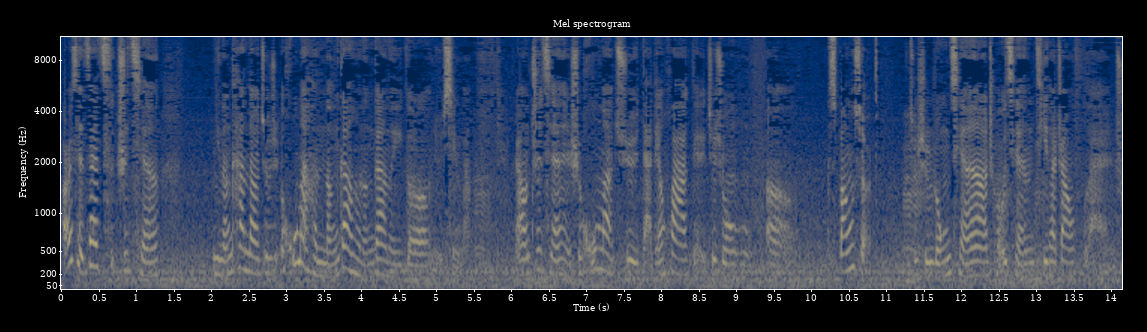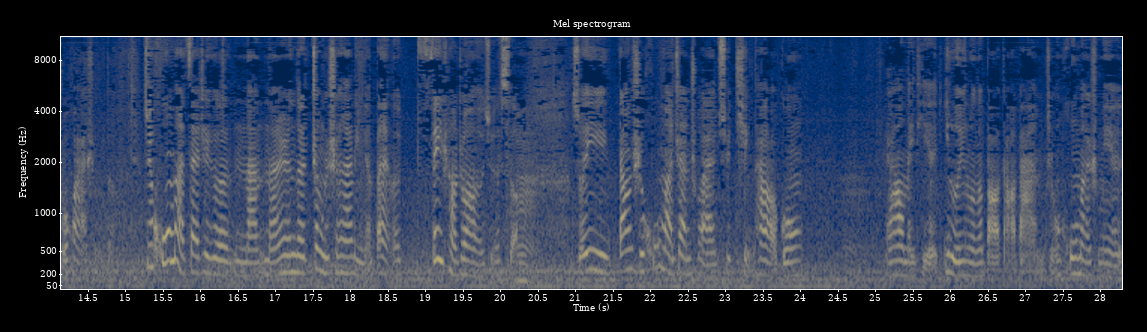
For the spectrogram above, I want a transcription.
而且在此之前，你能看到就是呼玛很能干、很能干的一个女性吧。然后之前也是呼玛去打电话给这种呃 sponsor，就是融钱啊、筹钱替她丈夫来说话什么的。所以呼玛在这个男男人的政治生涯里面扮演了非常重要的角色。嗯所以当时呼玛站出来去挺她老公，然后媒体也一轮一轮的报道，把这种呼玛什么也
